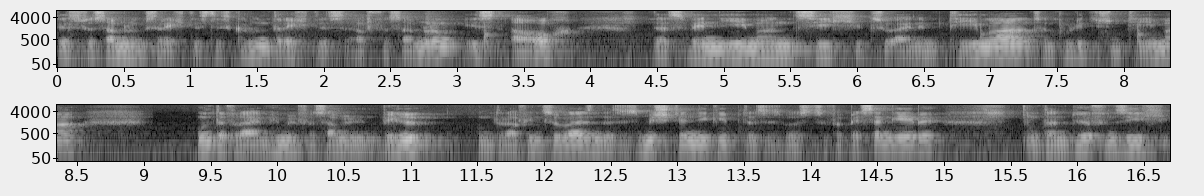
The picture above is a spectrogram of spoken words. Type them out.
des Versammlungsrechts, des Grundrechts auf Versammlung ist auch, dass wenn jemand sich zu einem Thema, zu einem politischen Thema unter freiem Himmel versammeln will, um darauf hinzuweisen, dass es Missstände gibt, dass es was zu verbessern gäbe, und dann dürfen sich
